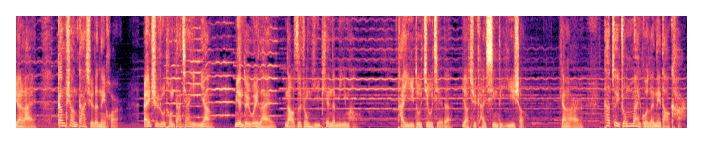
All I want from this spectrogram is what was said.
原来，刚上大学的那会儿，H 如同大家一样，面对未来，脑子中一片的迷茫。他一度纠结的要去看心理医生，然而，他最终迈过了那道坎儿。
